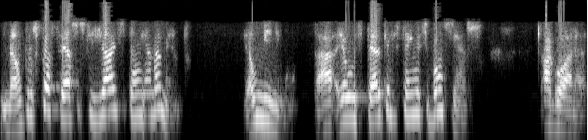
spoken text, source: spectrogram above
não para os processos que já estão em andamento. É o mínimo. Tá? Eu espero que eles tenham esse bom senso. Agora,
